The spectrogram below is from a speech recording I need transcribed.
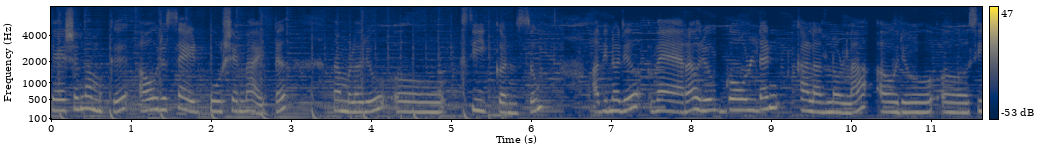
ശേഷം നമുക്ക് ആ ഒരു സൈഡ് പോർഷനായിട്ട് നമ്മളൊരു സീക്വൻസും അതിനൊരു വേറെ ഒരു ഗോൾഡൻ കളറിലുള്ള ഒരു സീ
